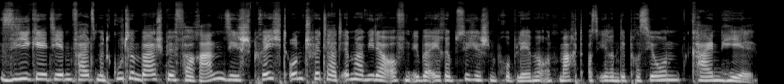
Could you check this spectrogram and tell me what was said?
Sie geht jedenfalls mit gutem Beispiel voran. Sie spricht und twittert immer wieder offen über ihre psychischen Probleme und macht aus ihren Depressionen keinen Hehl.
